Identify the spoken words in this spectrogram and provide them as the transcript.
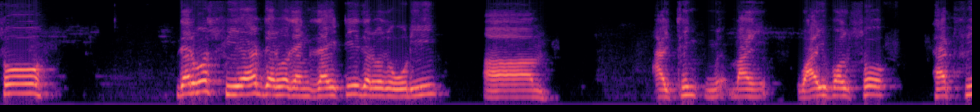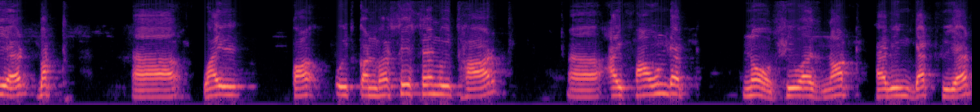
so there was fear, there was anxiety, there was worry. Um, I think my wife also had fear, but uh, while co- with conversation with her, uh, I found that no, she was not having that fear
